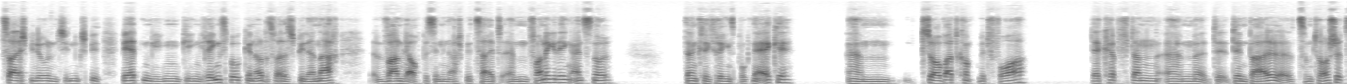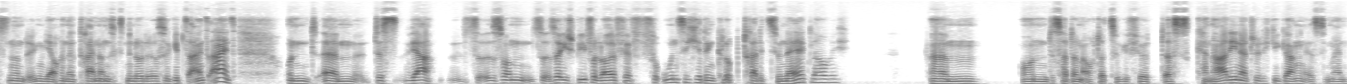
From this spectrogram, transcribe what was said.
zwei Spiele unentschieden gespielt. Wir hätten gegen, gegen Regensburg, genau das war das Spiel danach, waren wir auch bis in die Nachspielzeit ähm, vorne gelegen, 1-0. Dann kriegt Regensburg eine Ecke. Ähm, Torwart kommt mit vor. Der köpft dann ähm, den Ball zum Torschützen und irgendwie auch in der 93. Minute oder so gibt's 1-1. Und ähm, das, ja, so, so, ein, so, solche Spielverläufe verunsichern den Club traditionell, glaube ich. Ähm, und das hat dann auch dazu geführt, dass Kanadi natürlich gegangen ist. Ich meine,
